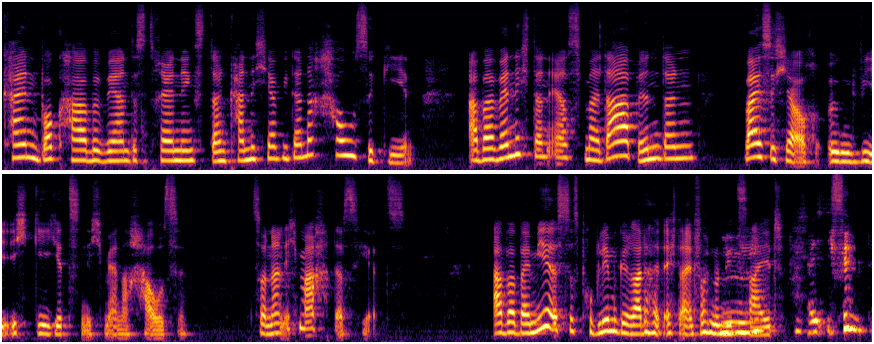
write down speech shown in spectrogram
keinen Bock habe während des Trainings, dann kann ich ja wieder nach Hause gehen. Aber wenn ich dann erstmal da bin, dann weiß ich ja auch irgendwie, ich gehe jetzt nicht mehr nach Hause, sondern ich mache das jetzt. Aber bei mir ist das Problem gerade halt echt einfach nur die mhm. Zeit. Ich finde,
